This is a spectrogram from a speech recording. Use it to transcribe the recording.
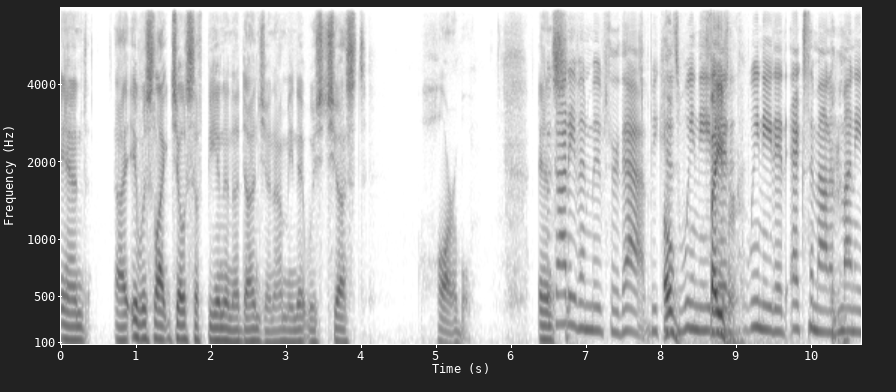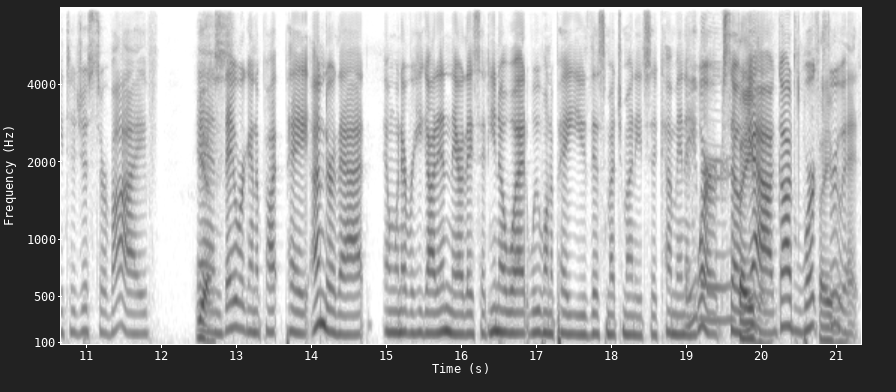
and uh, it was like joseph being in a dungeon i mean it was just horrible and But so- even moved through that because Oh, we needed favor. we needed X amount of money to just survive, and Yes. they were going to pay under that. And whenever he got in there, they said, "You know what? We want to pay you this much money to come in and work." So Favor. yeah, God worked Favor. through it.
